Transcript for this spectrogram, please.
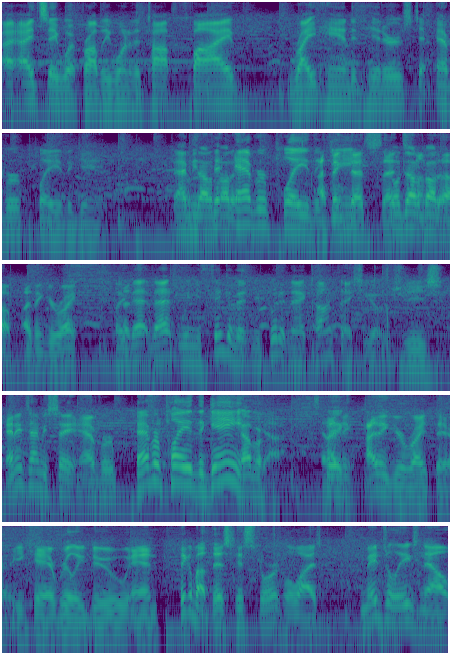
I- I'd say, what, probably one of the top five right handed hitters to ever play the game. I mean, doubt to about it. ever play the game. I think game. that's that No doubt about it it. up. I think you're right. Like that, that, when you think of it and you put it in that context, you go, geez. Anytime you say ever, Ever play the game? Ever. Yeah. And I think, I think you're right there, EK. I really do. And think about this historical wise. Major Leagues now,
